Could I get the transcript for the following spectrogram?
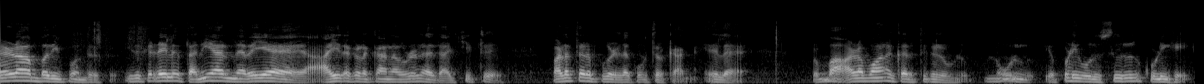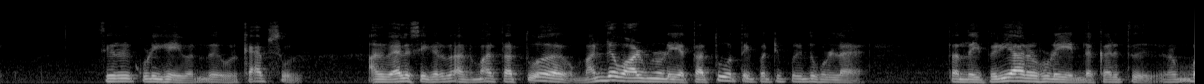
ஏழாம் பதிப்பு வந்திருக்கு. இதுக்கிடையில் தனியார் நிறைய ஆயிரக்கணக்கானவர்கள் அதை அச்சிட்டு படத்திறப்புகளில் கொடுத்துருக்காங்க. இதில் ரொம்ப ஆழமான கருத்துக்கள் உண்டு. நூல் எப்படி ஒரு சிறு குளிகை சிறு குளிகை வந்து ஒரு கேப்சூல் அது வேலை செய்கிறது. அந்த மாதிரி தத்துவ மனித வாழ்வினுடைய தத்துவத்தை பற்றி புரிந்து கொள்ள தந்தை பெரியாரர்களுடைய இந்த கருத்து ரொம்ப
